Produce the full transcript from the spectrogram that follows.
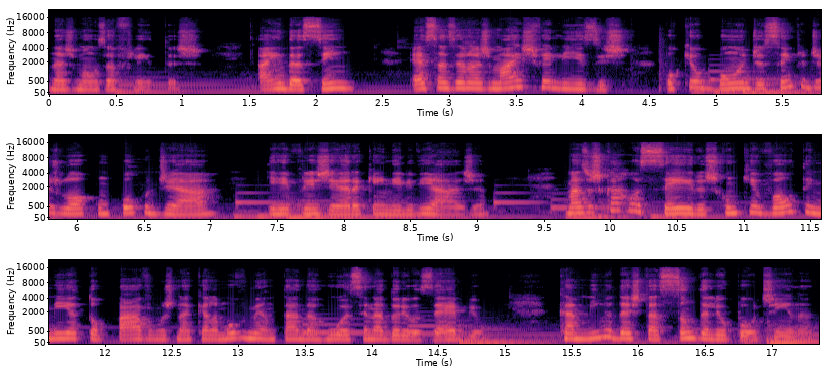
nas mãos aflitas. Ainda assim, essas eram as mais felizes, porque o bonde sempre desloca um pouco de ar que refrigera quem nele viaja. Mas os carroceiros com que volta e meia topávamos naquela movimentada rua Senador Eusébio, caminho da estação da Leopoldina.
